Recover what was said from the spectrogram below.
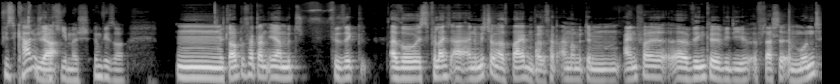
Physikalisch Ja. oder chemisch, irgendwie so. Mm, Ich glaube, das hat dann eher mit Physik, also ist vielleicht eine Mischung aus beiden, weil es hat einmal mit dem Einfallwinkel wie die Flasche im Mund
